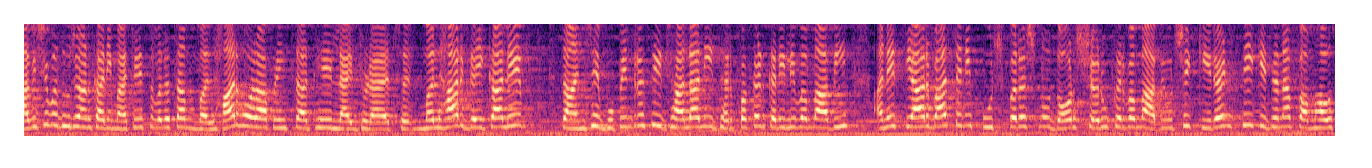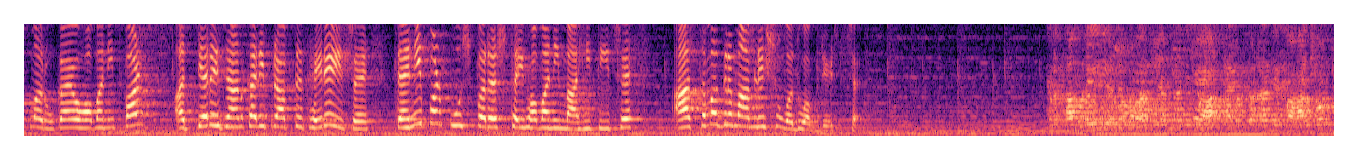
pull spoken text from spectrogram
આ વિશે વધુ જાણકારી માટે સંવાદદાતા મલ્હાર વોરા આપણી સાથે લાઈવ જોડાયા છે. મલ્હાર, ગઈકાલે સાંજે ભૂપેન્દ્રસિંહ ઝાલાની ધરપકડ કરી લેવામાં આવી અને ત્યારબાદ તેની પૂછપરછનો દોર શરૂ કરવામાં આવ્યો છે. કિરણસિંહ કે જેના ફાર્મ હાઉસમાં રોકાયો હોવાની પણ અત્યારે જાણકારી પ્રાપ્ત થઈ રહી છે. તેની પણ પૂછપરછ થઈ હોવાની માહિતી છે. આ સમગ્ર મામલે શું વધુ અપડેટ્સ છે? पहाड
